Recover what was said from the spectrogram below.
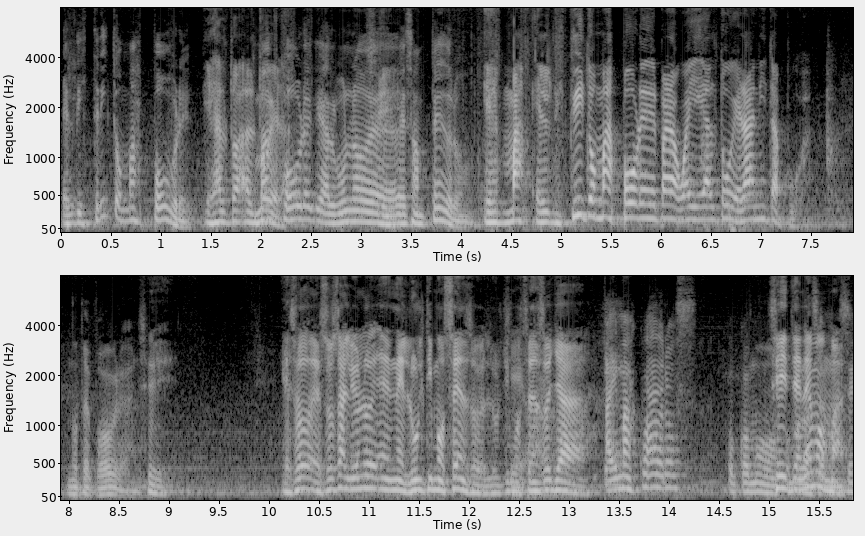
El distrito más pobre. Es Alto, Alto más pobre que alguno de, Sí. de San Pedro. Es más, el distrito más pobre del Paraguay es Alto Vera en Itapúa. No te puedo creer. Sí. Eso, eso salió en el último censo. El último censo ya... ¿Hay más cuadros? ¿O cómo, Sí, tenemos más. sí?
